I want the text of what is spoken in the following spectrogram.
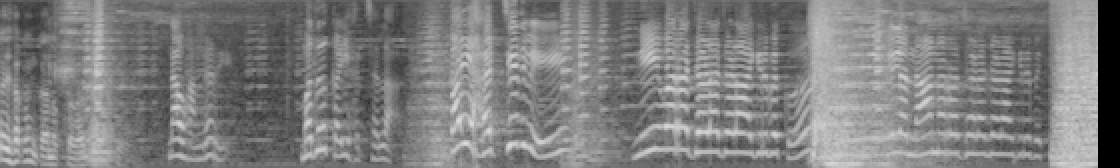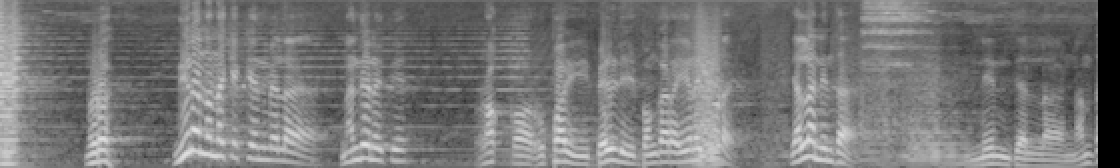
ಕೈ ಹಾಕಂಗ್ ಕಾಣಿಸ್ತದ ನಾವು ಹಂಗಾರಿ. ಮೊದಲು ಕೈ ಹಚ್ಚಲ್ಲ. ಕೈ ಹಚ್ಚಿದ್ವಿ ನೀವರ ಜಳ ಜಳ ಆಗಿರ್ಬೇಕು ಇಲ್ಲ ನಾನರ ಜಳ ಜಳ ಆಗಿರ್ಬೇಕು. ನೋಡು ನೀನ ನನ್ನ ಕೆಕ್ಕೆ ಅಂದಮೇಲೆ ನಂದೇನೈತಿ? ರೊಕ್ಕ, ರೂಪಾಯಿ, ಬೆಳ್ಳಿ, ಬಂಗಾರ ಏನೈತಿ ನೋಡ. ಎಲ್ಲ ನಿಂದ. ನಿಂದೆಲ್ಲ ನಂದ,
